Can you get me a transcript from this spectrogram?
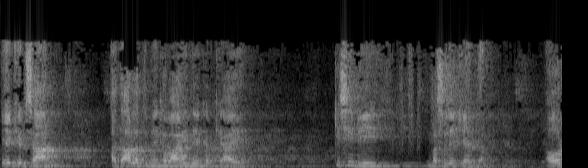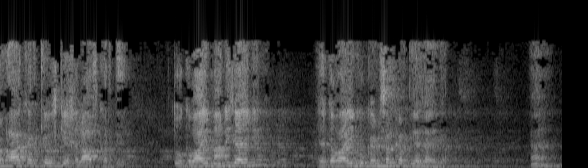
ایک انسان عدالت میں گواہی دے کر کے آئے کسی بھی مسئلے کے اندر اور آ کر کے اس کے خلاف کر دے، تو گواہی مانی جائے گی یا گواہی کو کینسل کر دیا جائے گا؟ ہاں؟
